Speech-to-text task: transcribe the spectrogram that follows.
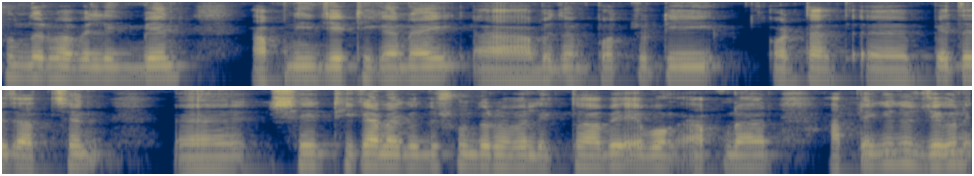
সুন্দরভাবে লিখবেন। আপনি যে ঠিকানায় আবেদনপত্রটি অর্থাৎ পেতে যাচ্ছেন সেই ঠিকানা কিন্তু সুন্দরভাবে লিখতে হবে এবং আপনার, আপনি কিন্তু যে কোনো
